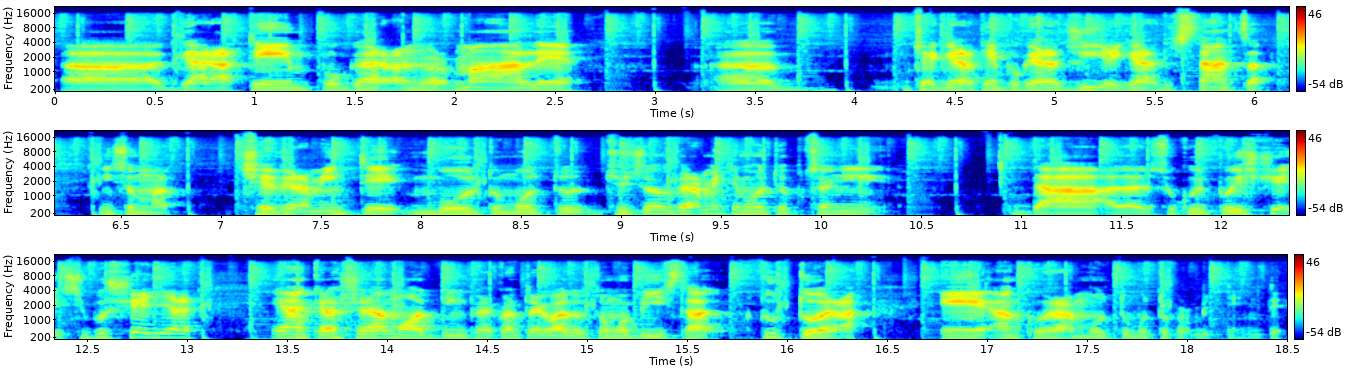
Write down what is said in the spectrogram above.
uh, gara a tempo, gara normale, uh, cioè gara a tempo, gara a giri, gara a distanza, insomma c'è veramente molto molto, ci sono veramente molte opzioni da, su cui sceg- si può scegliere e anche la scena modding per quanto riguarda l'automobilista tuttora è ancora molto molto promettente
